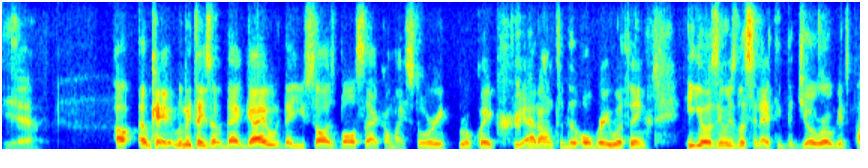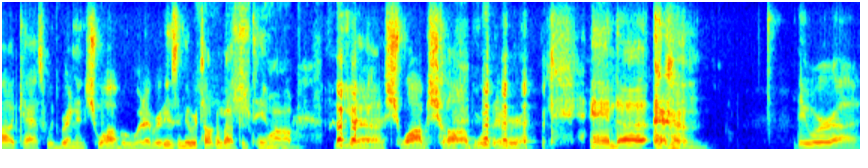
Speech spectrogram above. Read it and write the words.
Yeah, Oh, okay. Let me tell you something. That guy that you saw his ball sack on my story, real quick, to add on to the whole Braidwood thing. He goes and he was listening. I think the Joe Rogan's podcast with Brendan Schaub or whatever it is, and they were talking about the Tim, Schaub. the uh, Schaub, Schaub, whatever, and uh, they were. Uh,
